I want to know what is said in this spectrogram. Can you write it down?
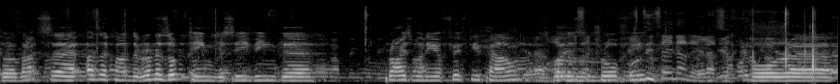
So that's uh, Azhar Khan, the runners-up team, receiving the prize money of £50 as well as a trophy for uh,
